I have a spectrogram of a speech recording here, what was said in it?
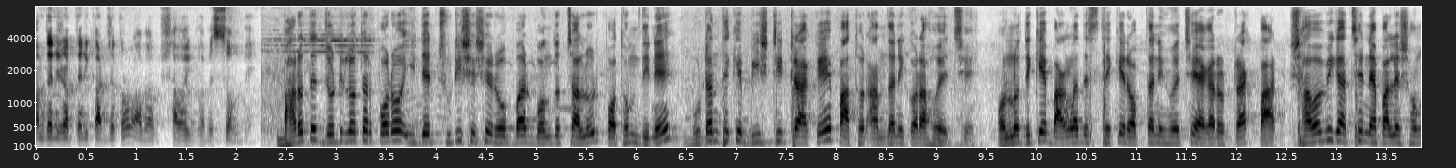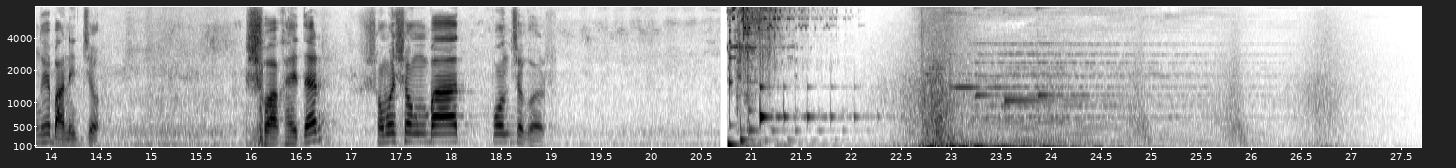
আমদানি রপ্তানি কার্যক্রম আবার স্বাভাবিকভাবে চলবে। ভারতের জটিলতার পরও ঈদের ছুটি শেষে রোববার বন্দর চালুর প্রথম দিনে ভুটান থেকে বিশটি ট্রাকে পাথর আমদানি করা হয়েছে। অন্যদিকে বাংলাদেশ থেকে রপ্তানি হয়েছে এগারো ট্রাক পাট। স্বাভাবিক আছে নেপালের সঙ্গে বাণিজ্য। সোয়াখাইদার সময় সংবাদ, পঞ্চগড়।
